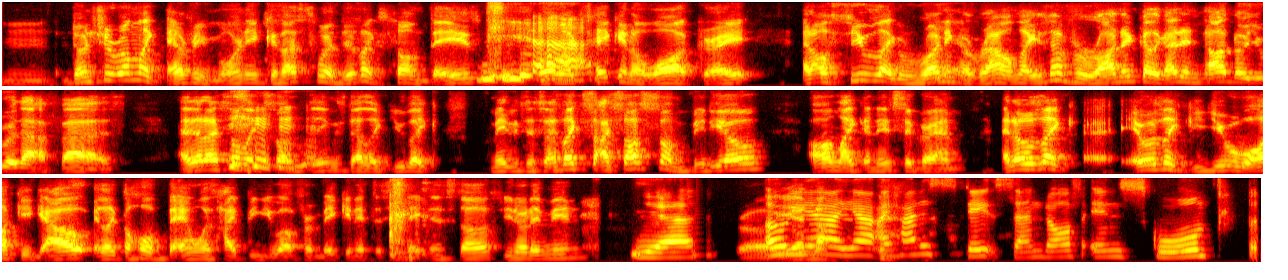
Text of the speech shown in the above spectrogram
Mm. Don't you run like every morning? Because I swear there's like some days yeah like taking a walk, right? And I'll see you like running Yeah. around. Like, is that Veronica? Like, I did not know you were that fast. And then I saw like some things that like you like made it to. I like I saw some video on like an Instagram, and it was like it was like you walking out, and like the whole band was hyping you up for making it to state and stuff. You know what I mean, yeah bro? Oh no- yeah, yeah. I had a state send off in school, but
